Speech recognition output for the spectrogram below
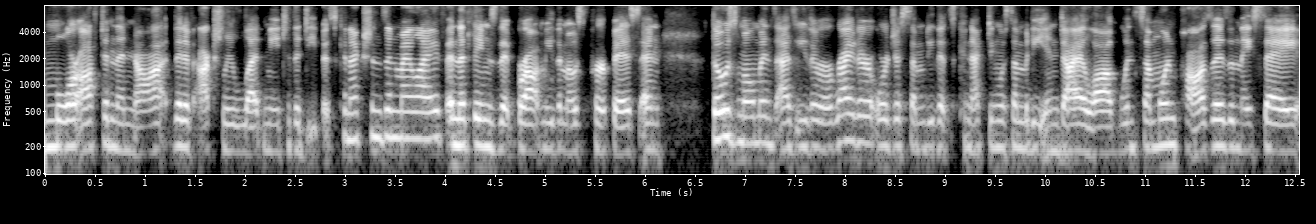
more often than not that have actually led me to the deepest connections in my life and the things that brought me the most purpose. And those moments as either a writer or just somebody that's connecting with somebody in dialogue when someone pauses and they say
